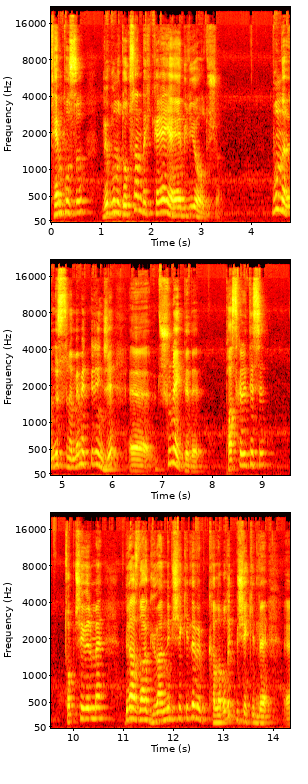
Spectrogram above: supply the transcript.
Temposu ve bunu 90 dakikaya yayabiliyor oluşu. Bunların üstüne Mehmet Birinci e, şunu ekledi. Pas kalitesi, top çevirme, biraz daha güvenli bir şekilde ve kalabalık bir şekilde e,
